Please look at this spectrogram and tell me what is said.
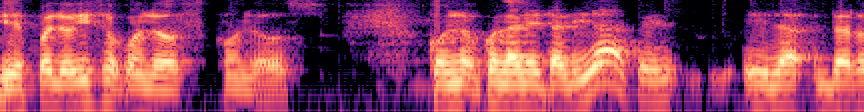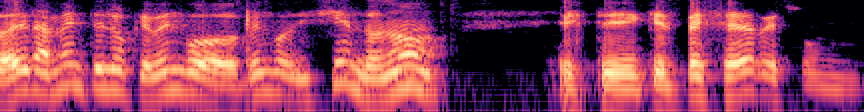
y después lo hizo con los con los con, lo, con la letalidad, que la, verdaderamente es lo que vengo, vengo diciendo, ¿no? Este, que el PCR es un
